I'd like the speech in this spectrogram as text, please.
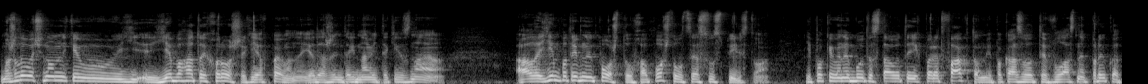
Можливо, чиновників є- багато і хороших, я впевнений, я навіть навіть таких знаю. Але їм потрібен поштовх, а поштовх це суспільство. І поки ви не будете ставити їх перед фактом і показувати власний приклад,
